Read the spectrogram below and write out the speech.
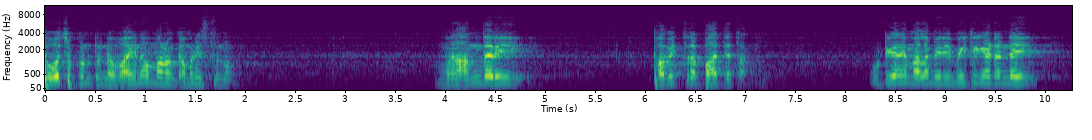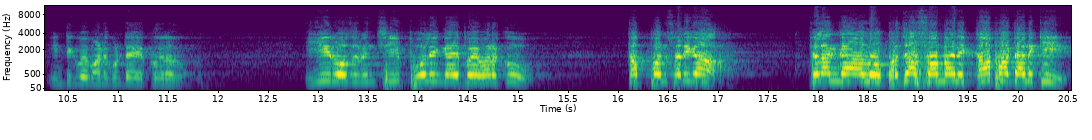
దోచుకుంటున్న వైనం మనం గమనిస్తున్నాం. మన అందరి పవిత్ర బాధ్యత. ఉట్టిగానే మళ్ళీ మీరు మీటింగ్ అటెండ్ అయ్యి ఇంటికి పోయి పండుకుంటే కుదరదు. ఈ రోజు నుంచి పోలింగ్ అయిపోయే వరకు తప్పనిసరిగా తెలంగాణలో ప్రజాస్వామ్యాన్ని కాపాడటానికి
